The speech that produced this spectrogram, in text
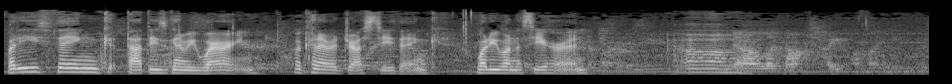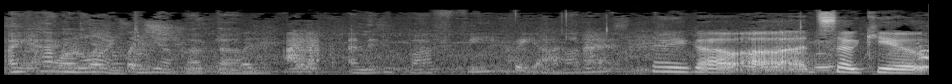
what do you think Tati's gonna be wearing? What kind of a dress do you think? What do you want to see her in? No, like not tight on my. I have no idea, but um, a little puffy. Yeah. There you go. Oh, that's so cute.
